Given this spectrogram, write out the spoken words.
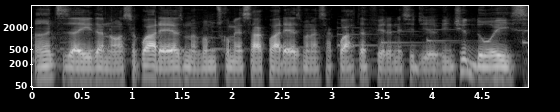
antes aí da nossa quaresma. Vamos começar a quaresma nessa quarta-feira, nesse dia 22.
